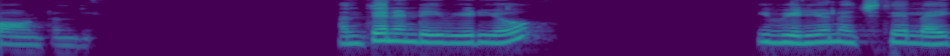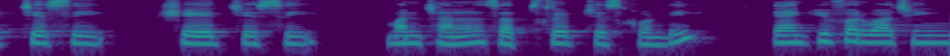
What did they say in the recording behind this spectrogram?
బాగుంటుంది. అంతేనండి ఈ వీడియో. ఈ వీడియో నచ్చితే లైక్ చేసి షేర్ చేసి మన ఛానల్ని సబ్స్క్రైబ్ చేసుకోండి. Thank you for watching.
